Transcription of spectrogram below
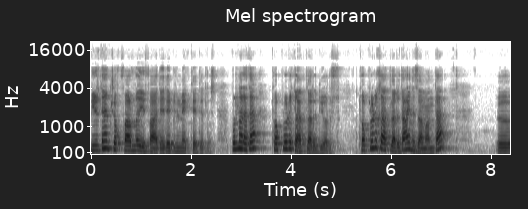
birden çok varlığı ifade edebilmektedirler. Bunlara da topluluk adları diyoruz. Topluluk adları da aynı zamanda e,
